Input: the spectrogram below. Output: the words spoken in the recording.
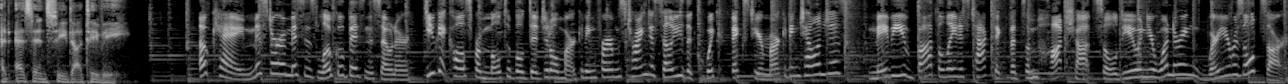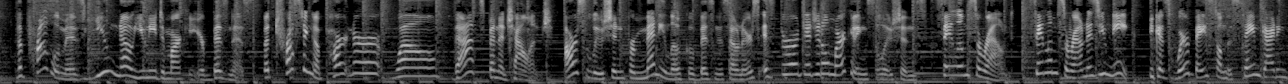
at snc.tv. Okay, Mr. and Mrs. Local Business Owner, do you get calls from multiple digital marketing firms trying to sell you the quick fix to your marketing challenges? Maybe you've bought the latest tactic that some hotshot sold you and you're wondering where your results are. The problem is, you know you need to market your business, but trusting a partner, well, that's been a challenge. Our solution for many local business owners is through our digital marketing solutions, Salem Surround. Salem Surround is unique because we're based on the same guiding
